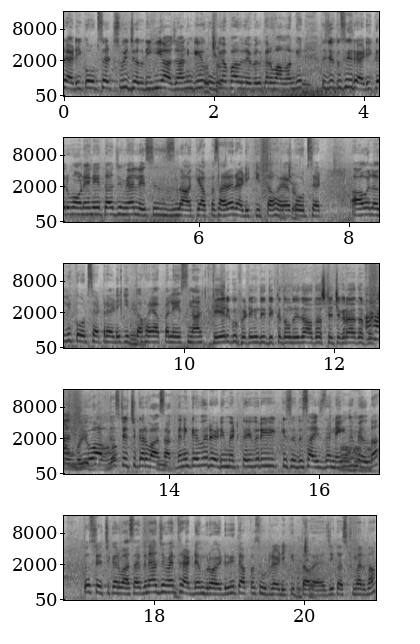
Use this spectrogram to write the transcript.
ਰੈਡੀ ਕੋਟ ਸੈੱਟਸ ਵੀ ਜਲਦੀ ਹੀ ਆ ਜਾਣਗੇ ਉਹ ਵੀ। ਆਪਾਂ ਅਵੇਲੇਬਲ ਕਰਵਾਵਾਂਗੇ ਤੇ ਜੇ ਤੁਸੀਂ ਰੈਡੀ ਕਰਵਾਉਣੇ ਨੇ ਤਾਂ ਜਿਵੇਂ ਲੇਸਿਸ ਲਾ ਕੇ ਆਪਾਂ ਸਾਰਾ ਰੈਡੀ ਕੀਤਾ ਹੋਇਆ ਅੱਛਾ। ਕੋਟ ਸੈੱਟ ਆਹ ਵਾਲਾ ਵੀ ਕੋਟ ਸੈੱਟ ਰੈਡੀ ਕੀਤਾ ਹੋਇਆ ਆਪਾਂ ਲੇਸ ਨਾਲ ਵਾਰੀ ਕੋਈ ਫਿਟਿੰਗ ਦੀ ਦਿੱਕਤ ਆਉਂਦੀ ਤਾਂ ਆਪਦਾ ਸਟਿਚ ਕਰਾਇਆ ਤਾਂ ਫਿੱਟ ਆਉਂਦਾ ਹੀ ਹਾਂਜੀ ਉਹ ਪੂਰਾ, ਆਪਦਾ ਹਨਾ? ਸਟਿਚ ਕਰਵਾ ਸਕਦੇ ਨੇ ਕਈ ਵਾਰ ਰੈਡੀਮੇਡ ਕਈ ਵਾਰੀ ਕਿਸੇ ਦੇ ਸਾਈਜ਼ ਦਾ ਨਹੀਂ ਹਾਂ, ਵੀ ਹਾਂ, ਮਿਲਦਾ ਤਾਂ ਸਟਿਚ ਕਰਵਾ ਸਕਦੇ ਨੇ। ਆਹ ਜਿਵੇਂ ਥ੍ਰੈਡ ਐਮਬ੍ਰੋਇਡਰੀ ਤੇ ਆਪਾਂ ਸੂਟ ਰੈਡੀ ਕੀਤਾ। ਹੋਇਆ ਜੀ ਕਸਟਮਰ ਦਾ।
